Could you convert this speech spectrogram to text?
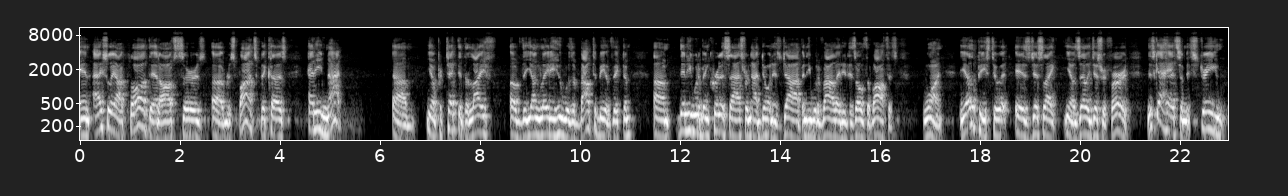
And actually, I applaud that officer's uh, response because had he not, um, you know, protected the life of the young lady who was about to be a victim, um, then he would have been criticized for not doing his job and he would have violated his oath of office. One. The other piece to it is just like, you know, Zelly just referred, this guy had some extreme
